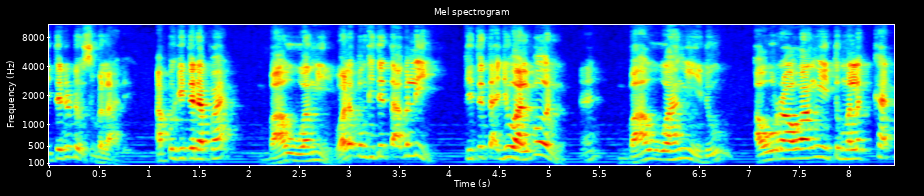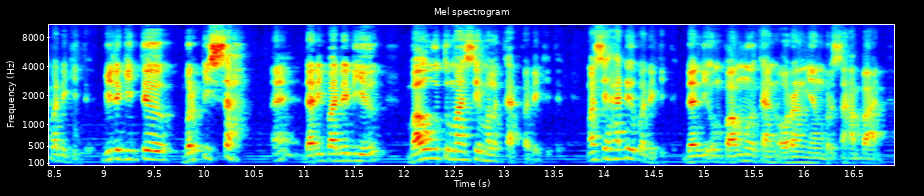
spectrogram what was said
kita duduk sebelah dia. Apa kita dapat? Bau wangi. Walaupun kita tak beli, kita tak jual pun. Eh? Bau wangi tu, aura wangi tu melekat pada kita. Bila kita berpisah eh, daripada dia, bau tu masih melekat pada kita. Masih ada pada kita. Dan diumpamakan orang yang bersahabat,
